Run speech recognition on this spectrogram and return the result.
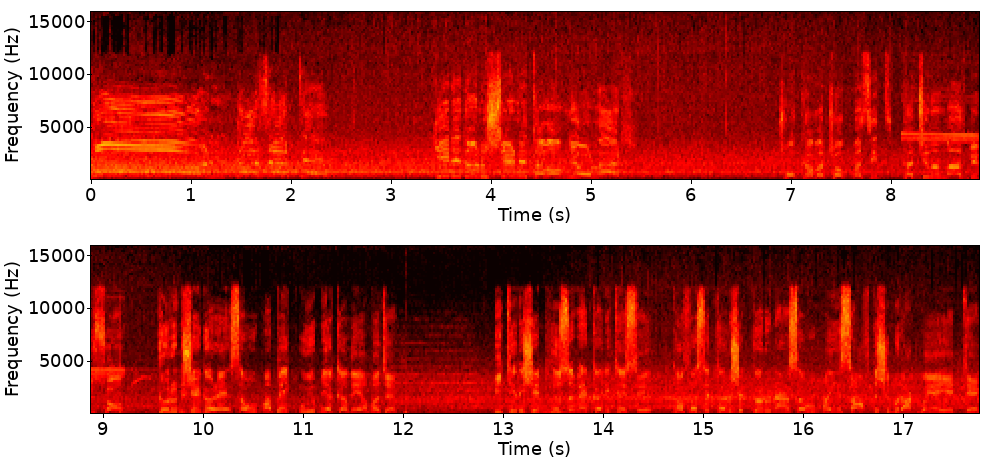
Gol! Gaziantep! Geri dönüşlerini tamamlıyorlar. Çok ama çok basit. Kaçınılmaz bir son. Görünüşe göre savunma pek uyum yakalayamadı. Bitirişin hızı ve kalitesi kafası karışık görünen savunmayı saf dışı bırakmaya yetti.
